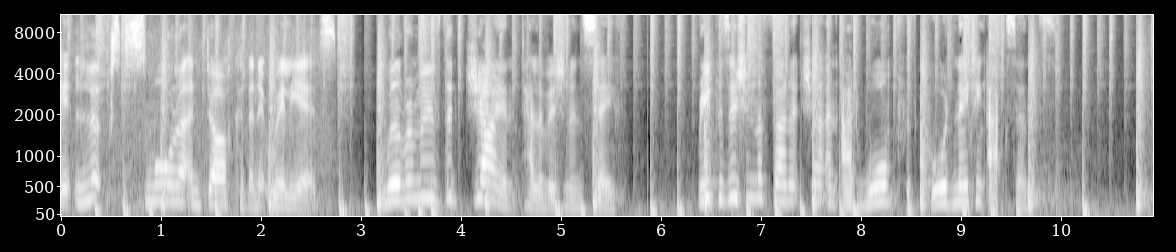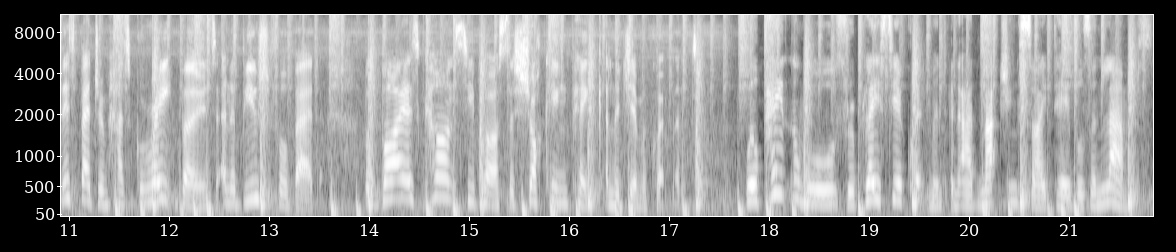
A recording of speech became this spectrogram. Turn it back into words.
It looks smaller and darker than it really is. We'll remove the giant television and safe, reposition the furniture, and add warmth with coordinating accents. This bedroom has great bones and a beautiful bed, but buyers can't see past the shocking pink and the gym equipment. We'll paint the walls, replace the equipment, and add matching side tables and lamps.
